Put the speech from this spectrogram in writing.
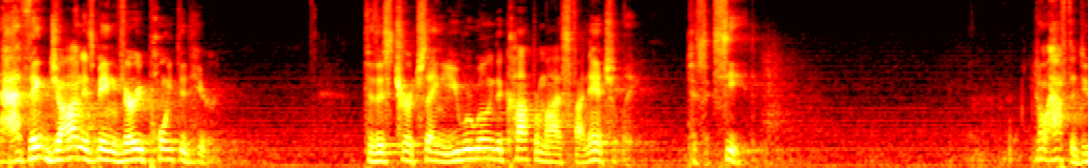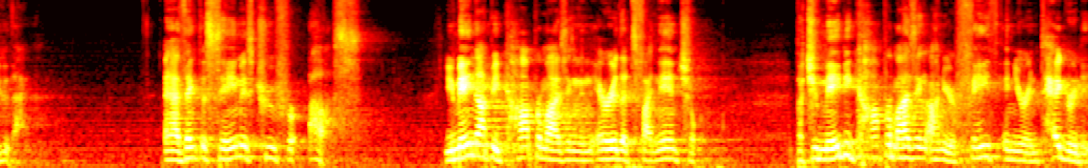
I think John is being very pointed here to this church saying you were willing to compromise financially to succeed. You don't have to do that. And I think the same is true for us. You may not be compromising in an area that's financial, but you may be compromising on your faith and your integrity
